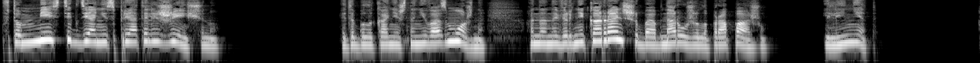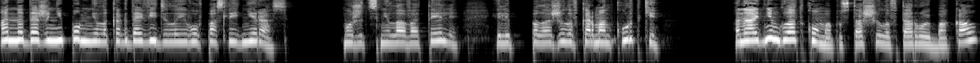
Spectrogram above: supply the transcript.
в том месте, где они спрятали женщину. Это было, конечно, невозможно. Она наверняка раньше бы обнаружила пропажу. Или нет? Анна даже не помнила, когда видела его в последний раз. Может, сняла в отеле или положила в карман куртки? Она одним глотком опустошила второй бокал,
